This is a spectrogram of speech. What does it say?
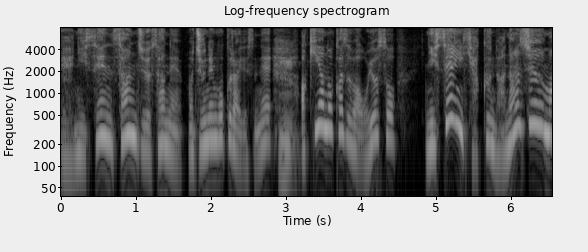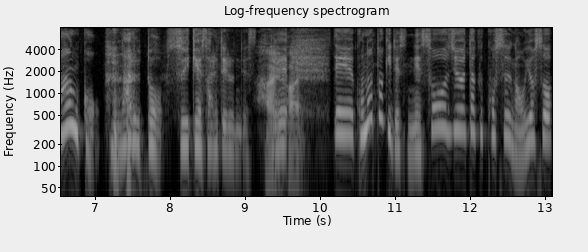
えー2033年、まあ、10年後くらいですね、うん。空き家の数はおよそ2170万戸になると推計されてるんですって。はいはいでこの時ですね総住宅戸数がおよそ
